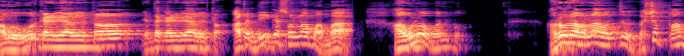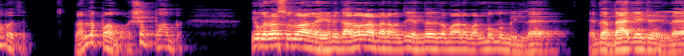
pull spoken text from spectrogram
அவங்க ஊர் கழுவியாக இருக்கட்டும் எந்த கழுவியாக இருக்கட்டும் அதை நீங்கள் சொல்லாமாம்மா அவ்வளோ வன்மம். அரோராவெல்லாம் வந்து விஷப்பாம்பு அது. நல்ல பாம்பு விஷப்பாம்பு இவங்கெல்லாம் சொல்லுவாங்க எனக்கு அரோரா மேலே வந்து எந்த விதமான வன்மமும் இல்லை. எந்த பேக்கேஜும் இல்லை.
